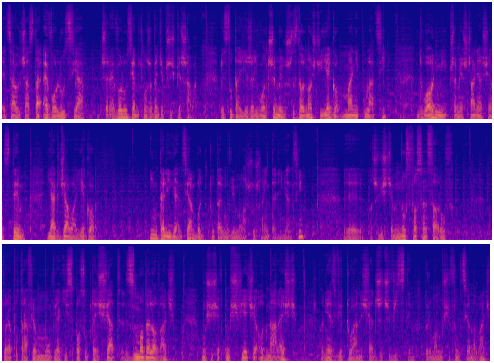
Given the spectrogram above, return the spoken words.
y, cały czas ta ewolucja czy rewolucja być może będzie przyspieszała. Więc tutaj, jeżeli łączymy już zdolności jego manipulacji, dłońmi przemieszczania się z tym, jak działa jego inteligencja, bo tutaj mówimy o sztucznej inteligencji. Yy, oczywiście mnóstwo sensorów, które potrafią mu w jakiś sposób ten świat zmodelować. Musi się w tym świecie odnaleźć. To nie jest wirtualny świat rzeczywisty, w którym on musi funkcjonować.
